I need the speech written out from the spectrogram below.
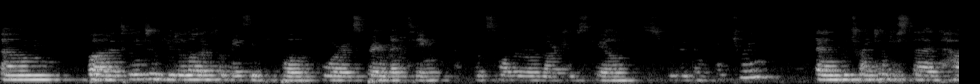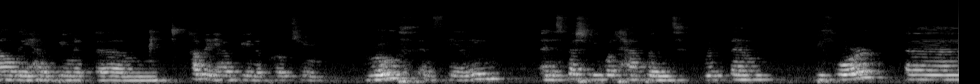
Um, but we interviewed a lot of amazing people who are experimenting with smaller or larger scale distributed manufacturing. And we try to understand how they have been um, how they have been approaching growth and scaling, and especially what happened with them before uh,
